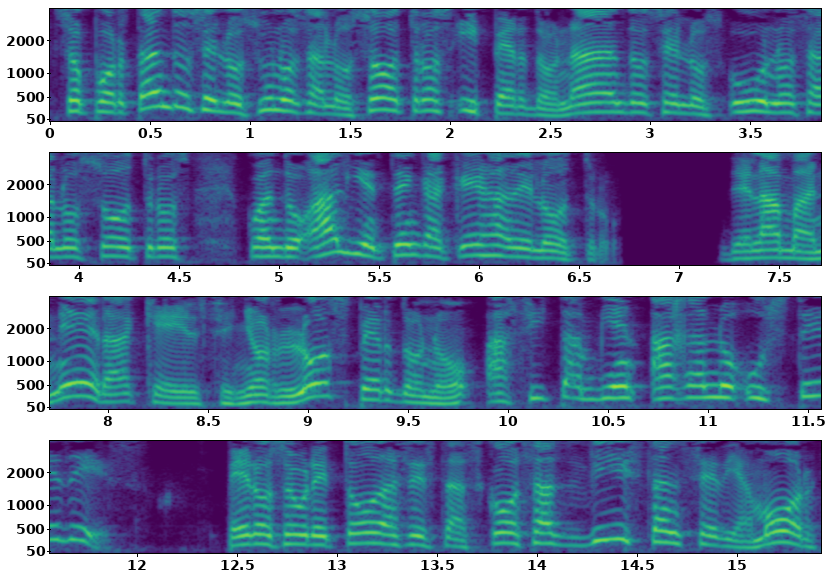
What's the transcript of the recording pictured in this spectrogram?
soportándose los unos a los otros y perdonándose los unos a los otros cuando alguien tenga queja del otro. De la manera que el Señor los perdonó, así también háganlo ustedes. Pero sobre todas estas cosas, vístanse de amor,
